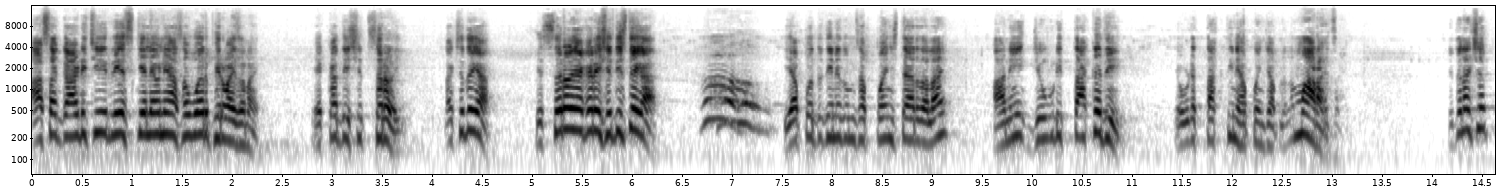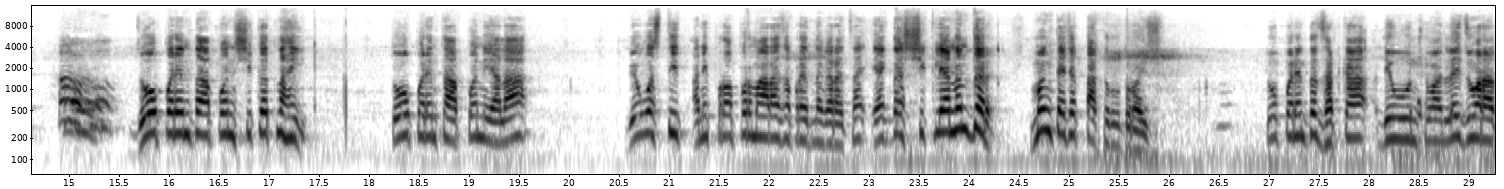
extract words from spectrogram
असा गाडीची रेस केल्याने असा वर फिरवायचा नाही. एका दिशेत सरळ. लक्षात आहे का? हे सरळ एका रेषेत दिसते का? या पद्धतीने तुमचा पंच तयार झालाय. आणि जेवढी ताकद आहे तेवढ्या ताकदीने हा पंच आपल्याला मारायचा आहे. येतं लक्षात? जोपर्यंत आपण शिकत नाही तोपर्यंत आपण याला व्यवस्थित आणि प्रॉपर मारायचा प्रयत्न करायचा. आहे. एकदा शिकल्यानंतर मग त्याच्यात ताकद उतरवायची. तोपर्यंत झटका देऊन किंवा लय जोरात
